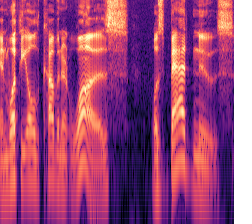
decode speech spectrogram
And what the old covenant was, was bad news.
